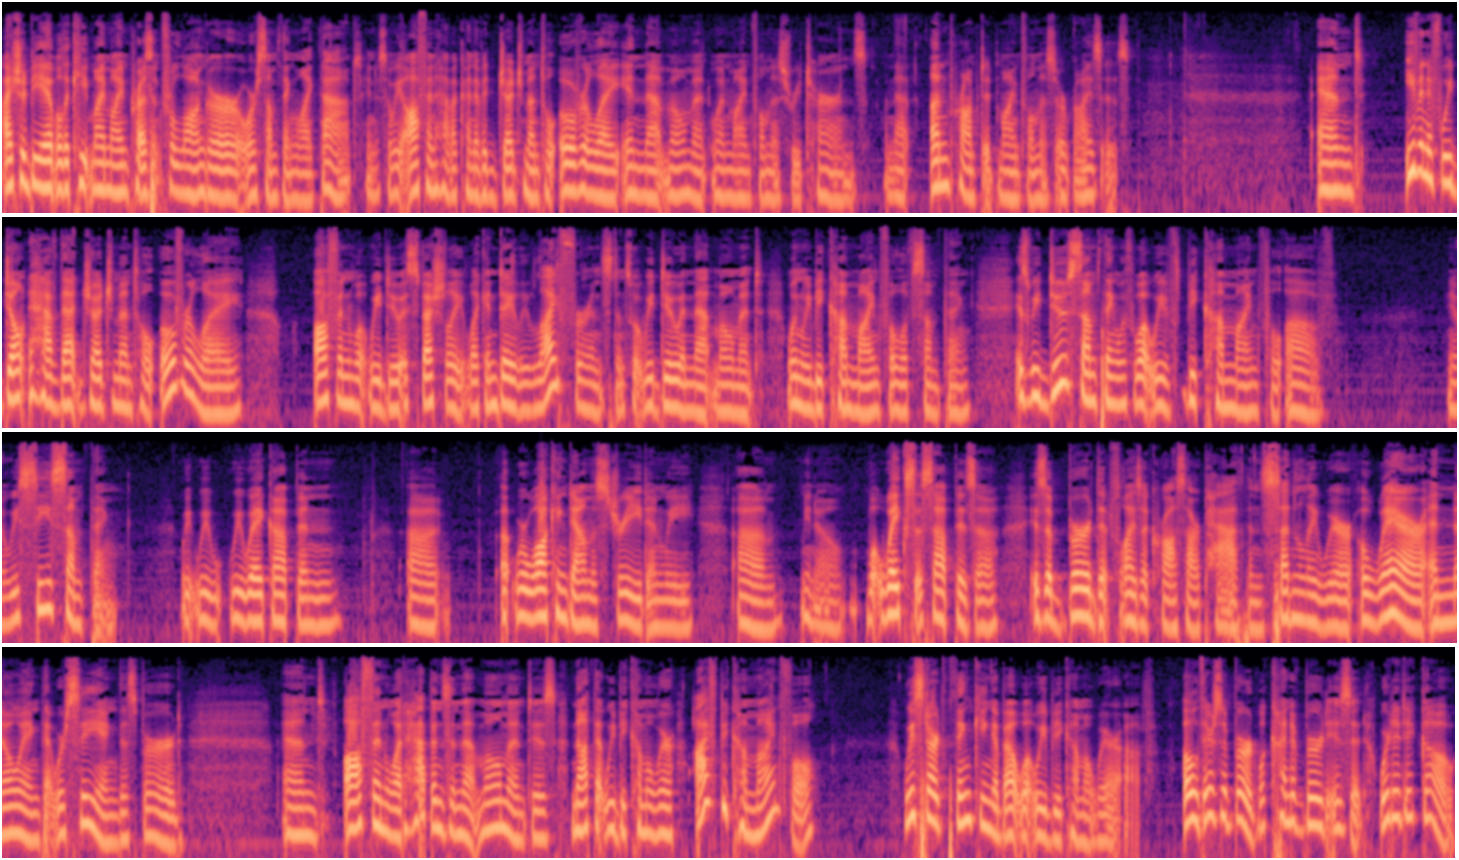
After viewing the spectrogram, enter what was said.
I should be able to keep my mind present for longer, or something like that. You know, so we often have a kind of a judgmental overlay in that moment when mindfulness returns, when that unprompted mindfulness arises. And even if we don't have that judgmental overlay, often what we do, especially like in daily life, for instance, what we do in that moment when we become mindful of something, is we do something with what we've become mindful of. You know, we see something. We, we, we wake up and uh, uh we're walking down the street and we, um, you know, what wakes us up is a, is a bird that flies across our path and suddenly we're aware and knowing that we're seeing this bird and often what happens in that moment is not that we become aware, I've become mindful. We start thinking about what we become aware of. Oh, there's a bird. What kind of bird is it? Where did it go?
